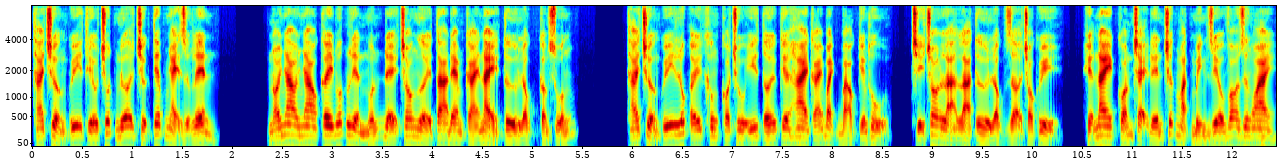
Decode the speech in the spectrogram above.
thái trưởng quỹ thiếu chút nữa trực tiếp nhảy dựng lên. Nói nhao nhao cây đuốc liền muốn để cho người ta đem cái này từ lộc cầm xuống. Thái trưởng quỹ lúc ấy không có chú ý tới kia hai cái bạch bảo kiếm thủ, chỉ cho là là từ lộc dợ cho quỷ, hiện nay còn chạy đến trước mặt mình diêu võ dương oai,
